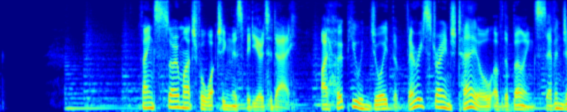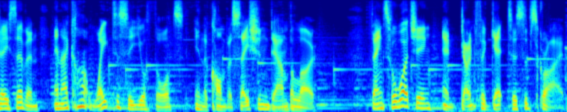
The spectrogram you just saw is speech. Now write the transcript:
Thanks so much for watching this video today. I hope you enjoyed the very strange tale of the Boeing 7J7 and I can't wait to see your thoughts in the conversation down below. Thanks for watching and don't forget to subscribe.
